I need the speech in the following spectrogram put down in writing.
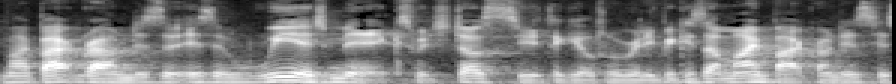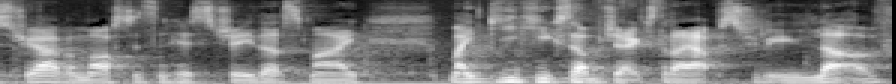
my background is a, is a weird mix, which does suit the Guildhall really, because uh, my background is history. I have a master's in history. That's my, my geeky subjects that I absolutely love.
